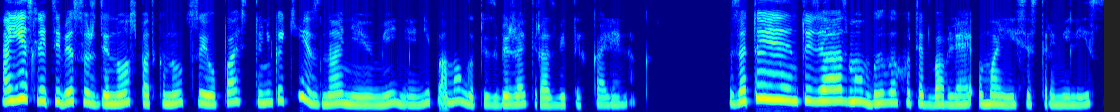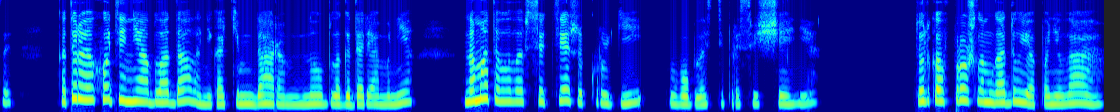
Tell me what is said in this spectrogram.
а если тебе суждено споткнуться и упасть, то никакие знания и умения не помогут избежать разбитых коленок. Зато и энтузиазма было хоть отбавляй у моей сестры Мелисы, которая хоть и не обладала никаким даром, но благодаря мне наматывала все те же круги в области просвещения. Только в прошлом году я поняла,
